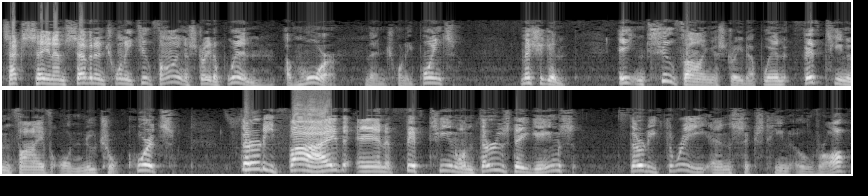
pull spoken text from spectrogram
Texas A&M 7 and 22 following a straight up win of more than 20 points. Michigan, 8 and 2 following a straight up win, 15 and 5 on neutral courts, 35 and 15 on Thursday games, 33 and 16 overall.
